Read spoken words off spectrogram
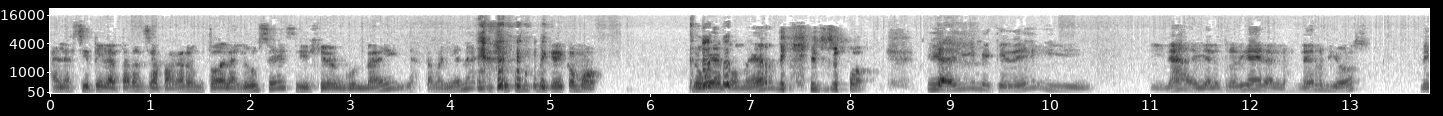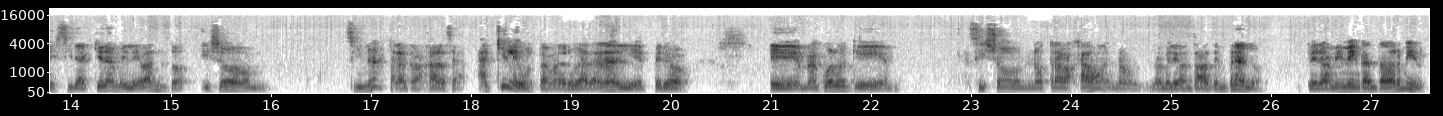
a las siete de la tarde se apagaron todas las luces y dijeron good night y hasta mañana. Y yo como que me quedé como, no voy a comer, dije yo. Y ahí me quedé y, y nada, y al otro día eran los nervios de decir a qué hora me levanto. Y yo, si no es para trabajar, o sea, ¿a quién le gusta madrugar? A nadie, pero eh, me acuerdo que si yo no trabajaba, no, no me levantaba temprano, pero a mí me encanta dormir.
